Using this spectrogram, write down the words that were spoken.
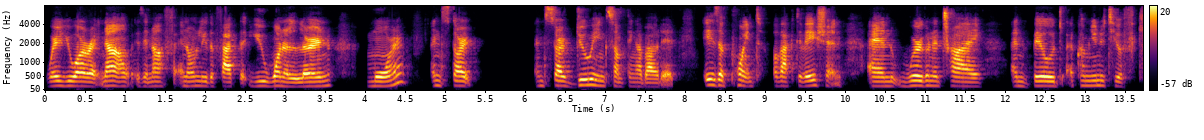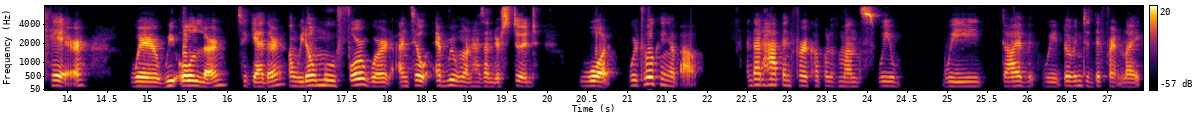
where you are right now is enough, and only the fact that you want to learn more and start and start doing something about it is a point of activation. And we're going to try and build a community of care where we all learn together and we don't move forward until everyone has understood what we're talking about. And that happened for a couple of months. We we dive we dove into different like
